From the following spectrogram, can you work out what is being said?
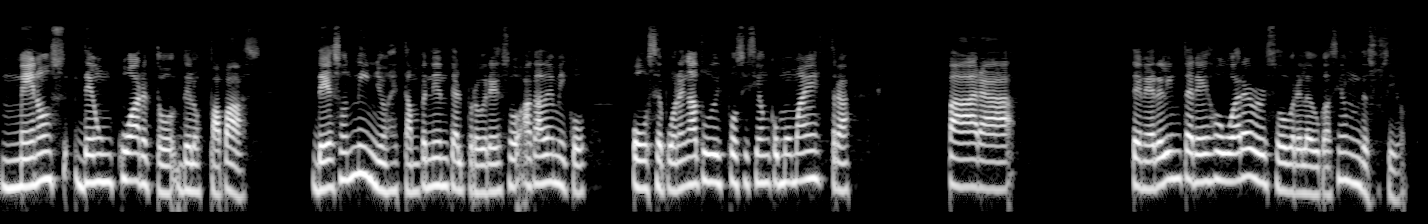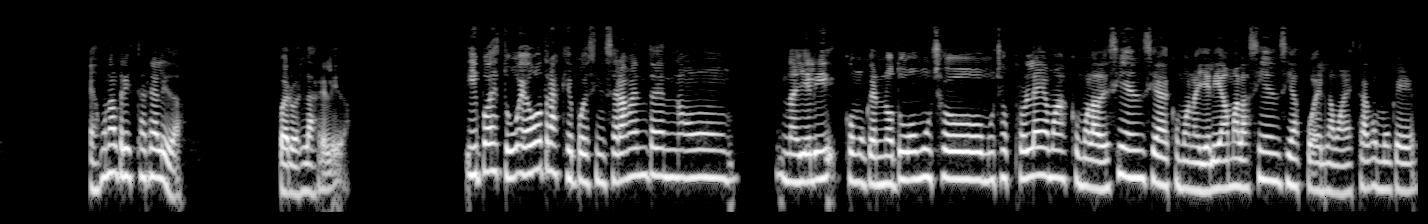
menos de un cuarto de los papás de esos niños están pendientes del progreso académico o se ponen a tu disposición como maestra para tener el interés o whatever sobre la educación de sus hijos. Es una triste realidad, pero es la realidad. Y pues tuve otras que pues sinceramente no, Nayeli como que no tuvo mucho, muchos problemas, como la de ciencias, como Nayeli ama las ciencias, pues la maestra como que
